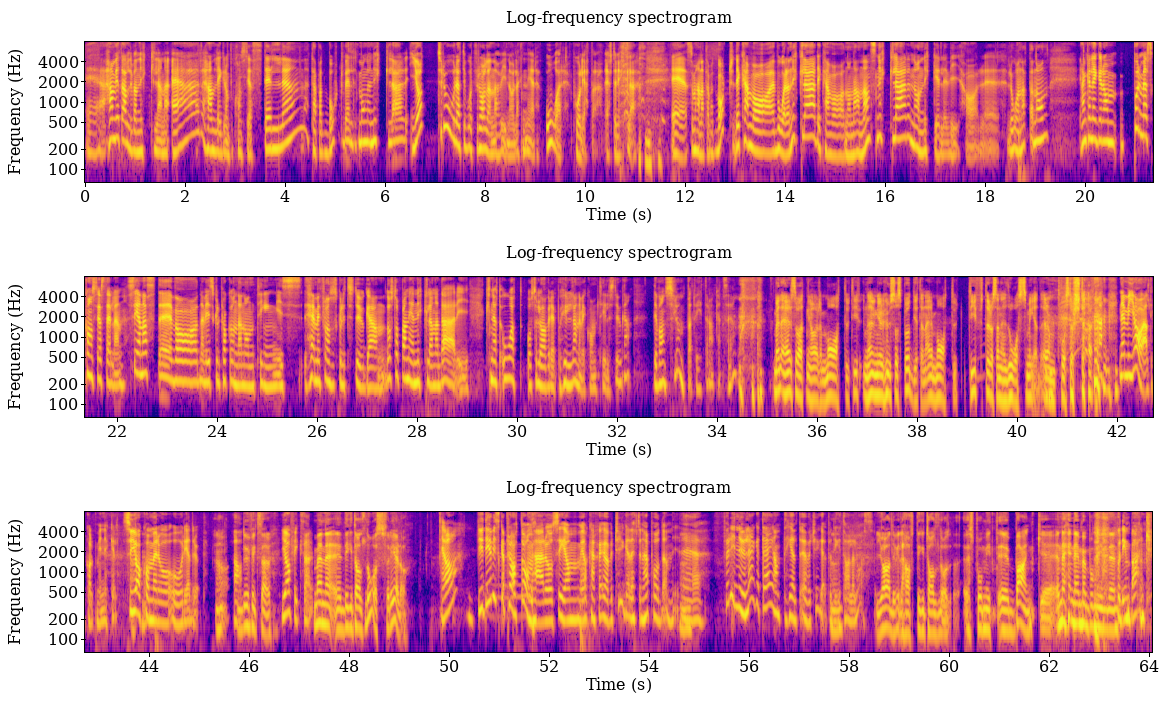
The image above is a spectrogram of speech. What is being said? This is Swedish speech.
Eh, han vet aldrig vad nycklarna är. Han lägger dem på konstiga ställen. Tappat bort väldigt många nycklar. Jag tror att i vårt förhållande har vi nog lagt ner år på att leta efter nycklar. Eh, som han har tappat bort. Det kan vara våra nycklar, det kan vara någon annans nycklar. Någon nyckel vi har eh, lånat av någon. Han kan lägga dem på de mest konstiga ställen. Senast eh, var när vi skulle plocka undan någonting i, hemifrån som skulle till stugan. Då stoppade han ner nycklarna där i, knöt åt och så la vi det på hyllan när vi kom till stugan. Det var en slump att vi hittade dem kan jag säga. Men är det så att ni har matutgifter, när ni gör hushållsbudgeten, är det matutgifter och sen är det låsmed? Är de två största? Nej men jag har alltid koll på min nyckel. Så jag kommer och, och reder upp. Ja, Ja. Du fixar. Jag fixar. Men eh, digitalt lås för er då? Ja, det är det vi ska prata om här och se om jag kanske är övertygad efter den här podden. Eh, för i nuläget är jag inte helt övertygad på digitala lås. Jag hade velat haft digitalt lås på mitt eh, bank... Eh, nej, nej, men på min... Eh, På din bank.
